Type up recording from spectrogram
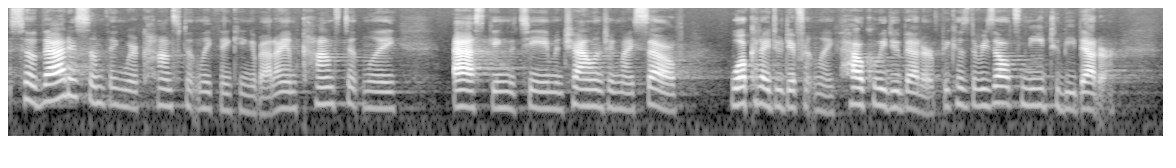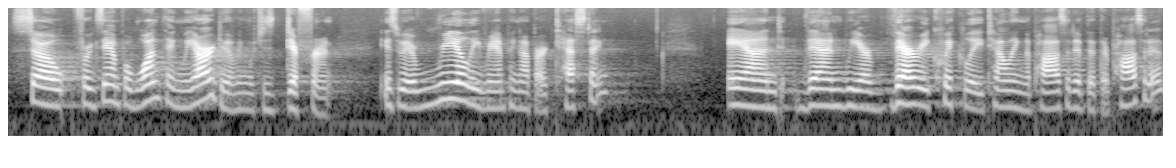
so that is something we're constantly thinking about. I am constantly asking the team and challenging myself what could I do differently? How could we do better? Because the results need to be better. So, for example, one thing we are doing, which is different, is we are really ramping up our testing. And then we are very quickly telling the positive that they're positive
